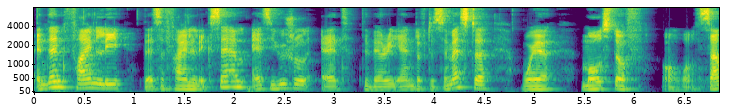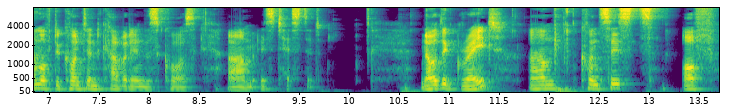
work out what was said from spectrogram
And then finally, there's a final exam, as usual, at the very end of the semester, where most of, or well, some of the content covered in this course um, is tested. Now, the grade um, consists of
